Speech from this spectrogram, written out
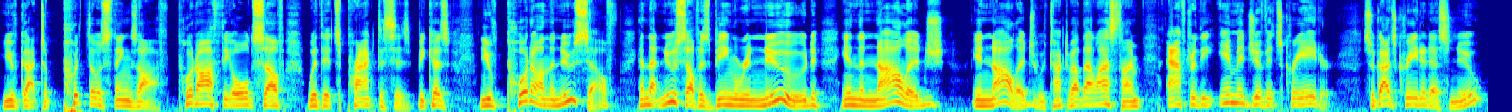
you've got to put those things off. Put off the old self with its practices because you've put on the new self, and that new self is being renewed in the knowledge. In knowledge, we've talked about that last time, after the image of its creator. So God's created us new,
